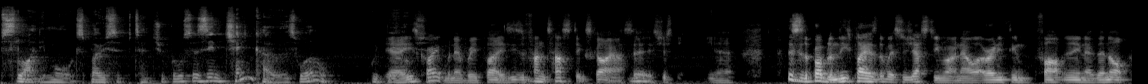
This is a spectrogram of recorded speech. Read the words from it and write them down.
slightly more explosive potential, but also Zinchenko as well. Yeah, he's great whenever he plays. He's a fantastic Sky asset. Mm. It's just yeah, this is the problem. These players that we're suggesting right now are anything far. You know, they're not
